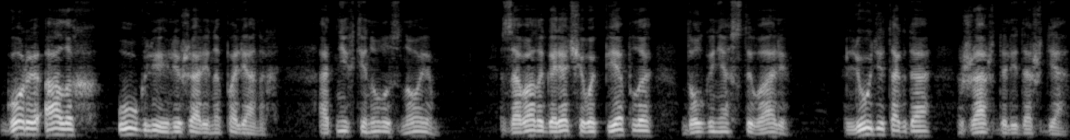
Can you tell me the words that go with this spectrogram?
Горы алых углей лежали на полянах. От них тянуло зноем. Завалы горячего пепла долго не остывали. Люди тогда жаждали дождя.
